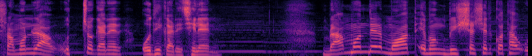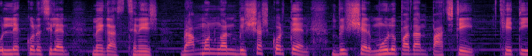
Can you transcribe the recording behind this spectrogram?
শ্রমণরাও উচ্চ জ্ঞানের অধিকারী ছিলেন। ব্রাহ্মণদের মত এবং বিশ্বাসের কথা উল্লেখ করেছিলেন মেগাস্থেনিস। ব্রাহ্মণগণ বিশ্বাস করতেন বিশ্বের মূল উপাদান পাঁচটি খ্যাতি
